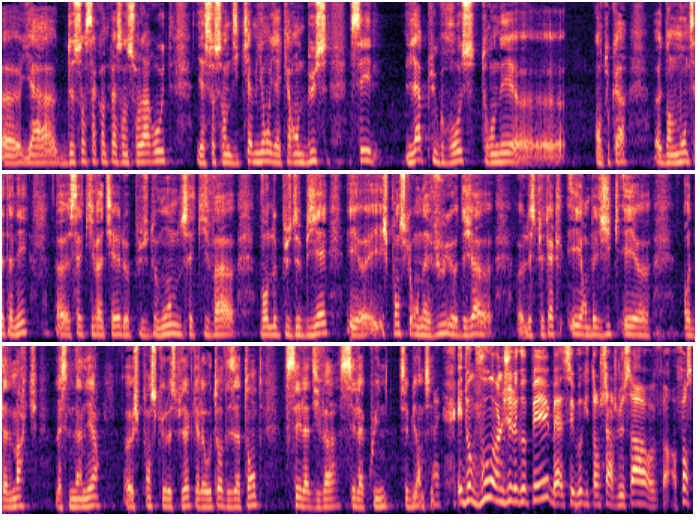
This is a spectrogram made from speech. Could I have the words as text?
Euh, il y a 250 personnes sur la route, il y a 70 camions, il y a 40 bus. C'est la plus grosse tournée euh, en tout cas euh, dans le monde cette année, euh, celle qui va attirer le plus de monde, celle qui va vendre le plus de billets. Et, euh, et je pense qu'on a vu euh, déjà euh, le spectacle et en Belgique et euh, au Danemark la semaine dernière. Euh, je pense que le spectacle est à la hauteur des attentes. C'est la diva, c'est la queen, c'est Beyoncé. Ouais. Et donc vous, Angèle Gopé, ben, c'est vous qui êtes en charge de ça. Enfin, en France,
